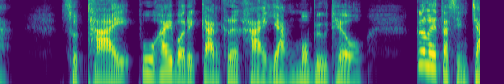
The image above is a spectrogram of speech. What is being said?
2005 สุดท้ายผู้ให้บริการเครือข่ายอย่าง Mobiltel ก็เลยตัดสินใจ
